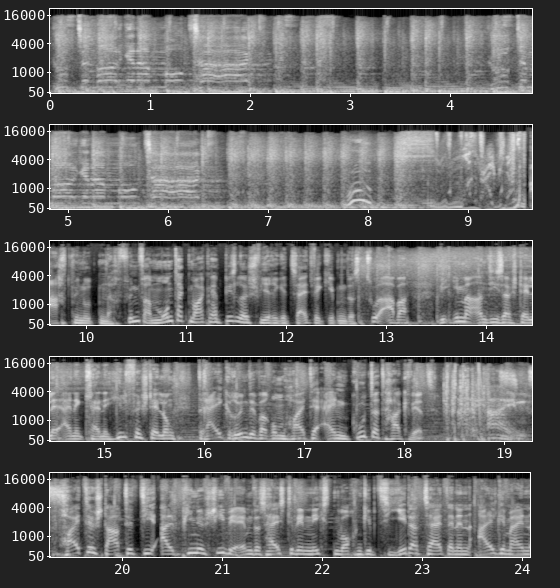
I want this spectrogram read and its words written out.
Guten Morgen am Montag. Guten Morgen am Montag. Acht Minuten nach fünf am Montagmorgen ein bisschen eine schwierige Zeit, wir geben das zu, aber wie immer an dieser Stelle eine kleine Hilfestellung. Drei Gründe, warum heute ein guter Tag wird. 1. Heute startet die alpine Ski-WM, das heißt, in den nächsten Wochen gibt es jederzeit einen allgemein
